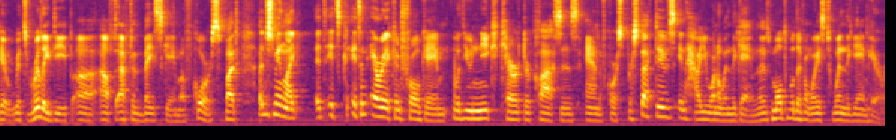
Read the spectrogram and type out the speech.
get gets really deep uh, after, after the base game, of course, but I just mean like it, it's it's an area control game with unique character classes and, of course, perspectives in how you want to win the game. There's multiple different ways to win the game here.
